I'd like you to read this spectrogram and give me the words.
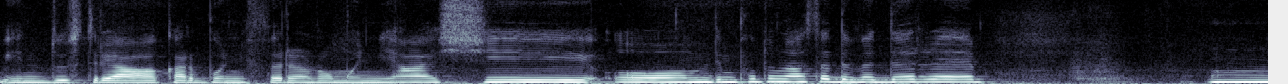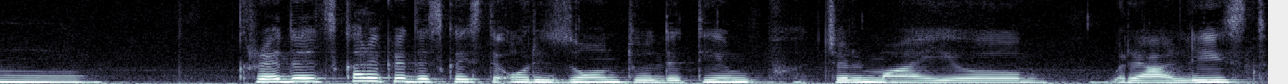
industria carboniferă în România și, uh, din punctul nostru de vedere, mm, credeți, care credeți că este orizontul de timp cel mai realist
